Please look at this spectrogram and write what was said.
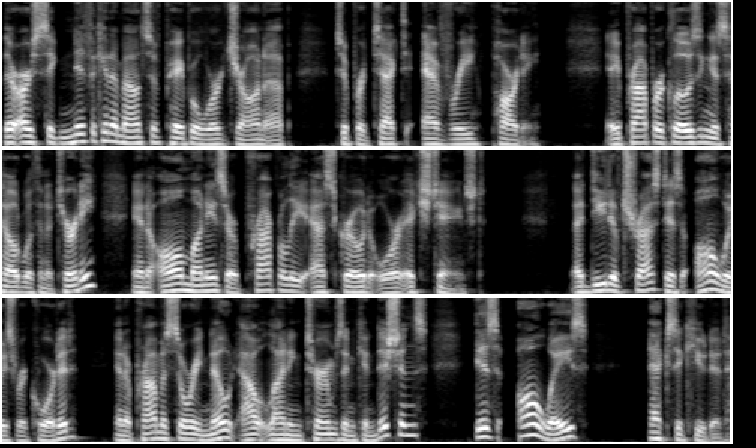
there are significant amounts of paperwork drawn up to protect every party. A proper closing is held with an attorney, and all monies are properly escrowed or exchanged. A deed of trust is always recorded, and a promissory note outlining terms and conditions is always executed.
